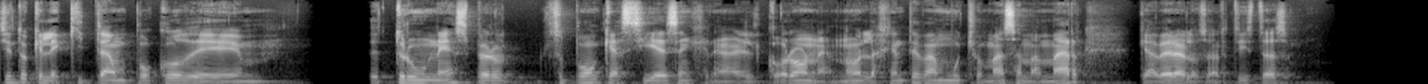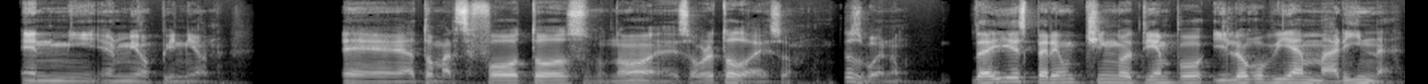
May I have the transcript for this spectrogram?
siento que le quita un poco de, de trunes, pero supongo que así es en general el corona, ¿no? La gente va mucho más a mamar que a ver a los artistas, en mi, en mi opinión. a tomarse fotos, ¿no? sobre todo a eso. Entonces, bueno, de ahí esperé un chingo de tiempo y luego vi a Marina.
